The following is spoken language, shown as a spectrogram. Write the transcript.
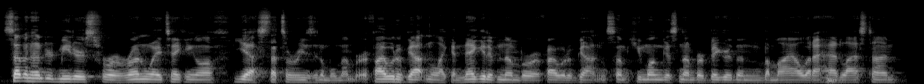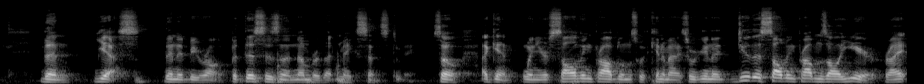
700 meters for a runway taking off, yes, that's a reasonable number. If I would have gotten like a negative number, if I would have gotten some humongous number bigger than the mile that I had last time, then yes, then it'd be wrong. But this is a number that makes sense to me. So again, when you're solving problems with kinematics, we're going to do this solving problems all year, right?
